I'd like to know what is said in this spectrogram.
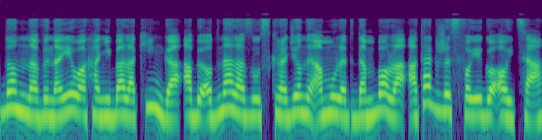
Donna wynajęła Hannibala Kinga, aby odnalazł skradziony amulet Dambola, a także swojego ojca.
